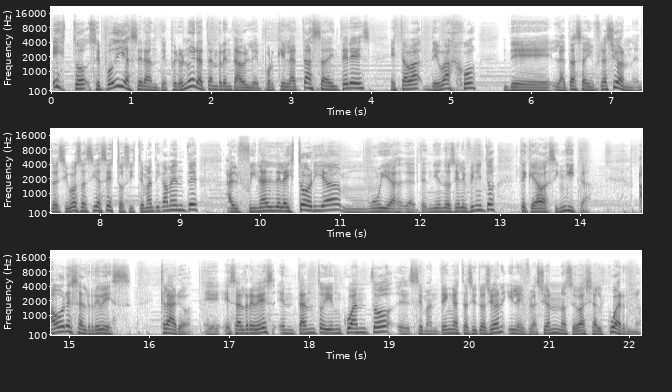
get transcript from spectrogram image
esto se podía hacer antes, pero no era tan rentable porque la tasa de interés estaba debajo de la tasa de inflación. Entonces, si vos hacías esto sistemáticamente, al final de la historia, muy atendiendo hacia el infinito, te quedabas sin guita. Ahora es al revés. Claro, eh, es al revés en tanto y en cuanto eh, se mantenga esta situación y la inflación no se vaya al cuerno.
